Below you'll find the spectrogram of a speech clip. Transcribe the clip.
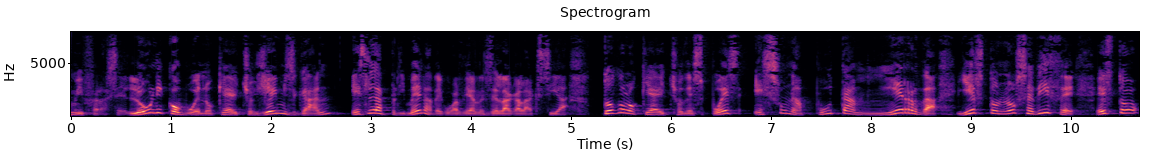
mi frase. Lo único bueno que ha hecho James Gunn es la primera de Guardianes de la Galaxia. Todo lo que ha hecho después es una puta mierda. Y esto no se dice. Esto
